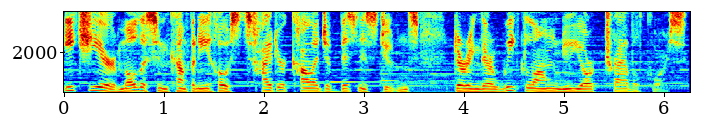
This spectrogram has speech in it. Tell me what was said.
Each year, Moelis & Company hosts Heider College of Business students during their week-long New York travel course.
